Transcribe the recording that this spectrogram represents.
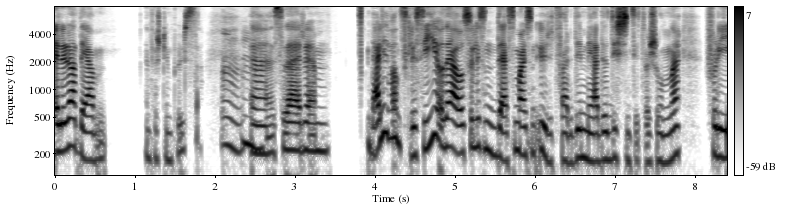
eller at det er en første impuls. Da. Mm. Uh, så det er, um, det er litt vanskelig å si, og det er også liksom det som er sånn urettferdig med de audition-situasjonene. Fordi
